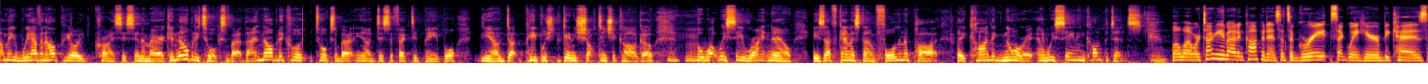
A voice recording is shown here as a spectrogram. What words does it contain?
I mean, we have an opioid crisis in America. Nobody talks about that. Nobody co- talks about you know disaffected people, you know, people getting shot in Chicago. Mm-hmm. But what we see right now is Afghanistan falling apart. They can't ignore it, and we're seeing incompetence. Mm. Well, while we're talking about incompetence, that's a great segue here because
